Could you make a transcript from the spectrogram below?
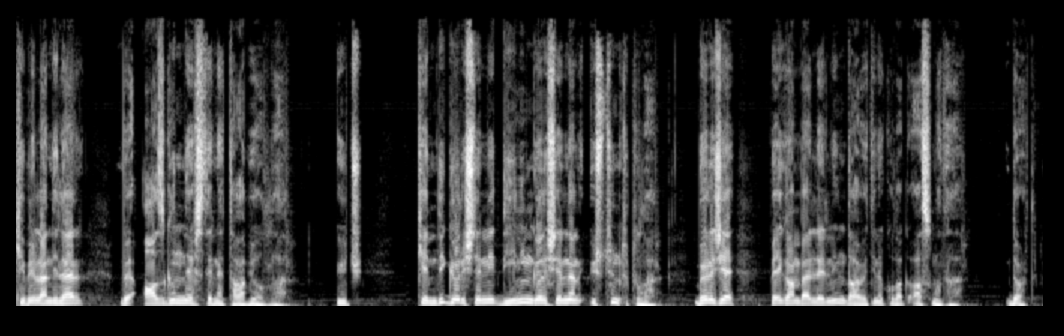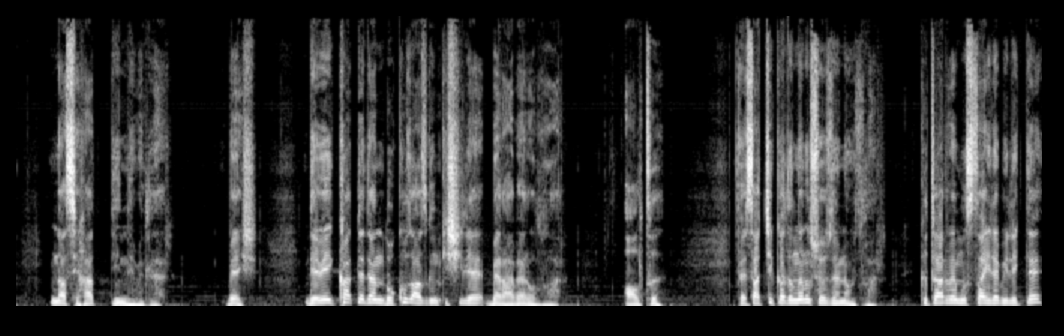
Kibirlendiler ve azgın nefslerine tabi oldular. 3. Kendi görüşlerini dinin görüşlerinden üstün tuttular. Böylece peygamberlerinin davetine kulak asmadılar. 4. Nasihat dinlemediler. 5. Deveyi katleden 9 azgın kişiyle beraber oldular. 6. Fesatçı kadınların sözlerine uydular. Kıtar ve Mısta ile birlikte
